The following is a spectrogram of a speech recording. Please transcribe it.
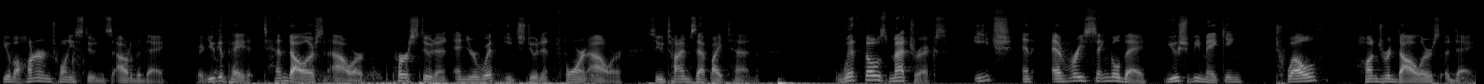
you have 120 students out of the day. you get paid $10 an hour per student, and you're with each student for an hour. So you times that by 10. With those metrics, each and every single day, you should be making $1,200 a day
